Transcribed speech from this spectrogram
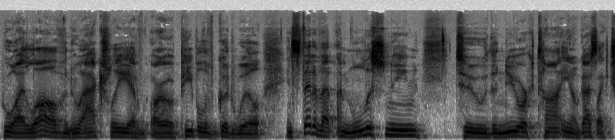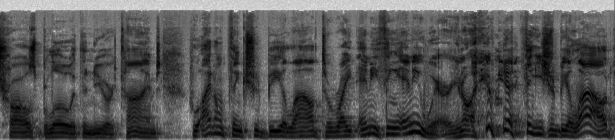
who I love and who actually have, are people of goodwill. Instead of that, I'm listening to the New York Times, you know, guys like Charles Blow at the New York Times, who I don't think should be allowed to write anything anywhere. You know, I, mean, I think he should be allowed,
